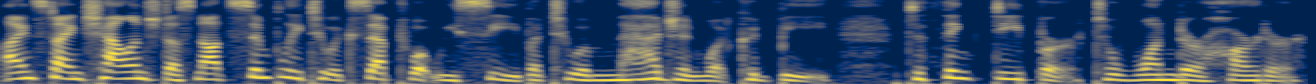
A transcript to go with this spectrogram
Einstein challenged us not simply to accept what we see, but to imagine what could be, to think deeper, to wonder harder.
